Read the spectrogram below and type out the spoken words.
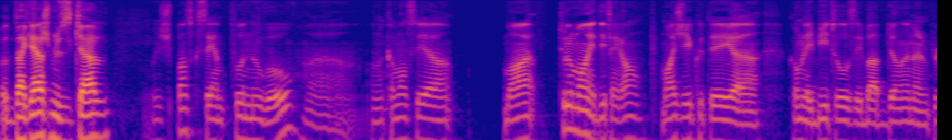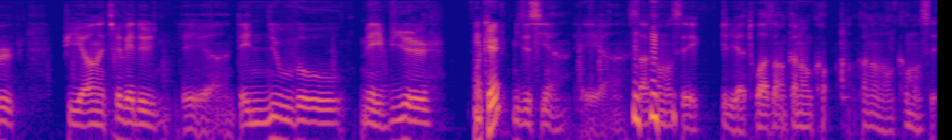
votre bagage musical. Oui, je pense que c'est un peu nouveau. Euh, on a commencé à... Moi, tout le monde est différent. Moi, j'ai écouté euh, comme les Beatles et Bob Dylan un peu. Puis on a trouvé des nouveaux, mais vieux OK? musiciens. Et euh, ça a commencé il y a trois ans quand on, quand on a commencé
